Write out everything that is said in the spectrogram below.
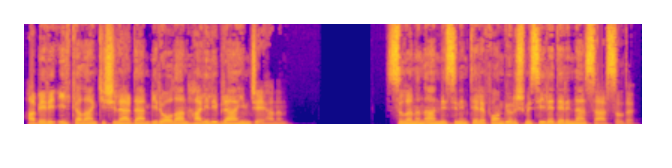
Haberi ilk alan kişilerden biri olan Halil İbrahim Ceyhan'ın. Sıla'nın annesinin telefon görüşmesiyle derinden sarsıldı.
